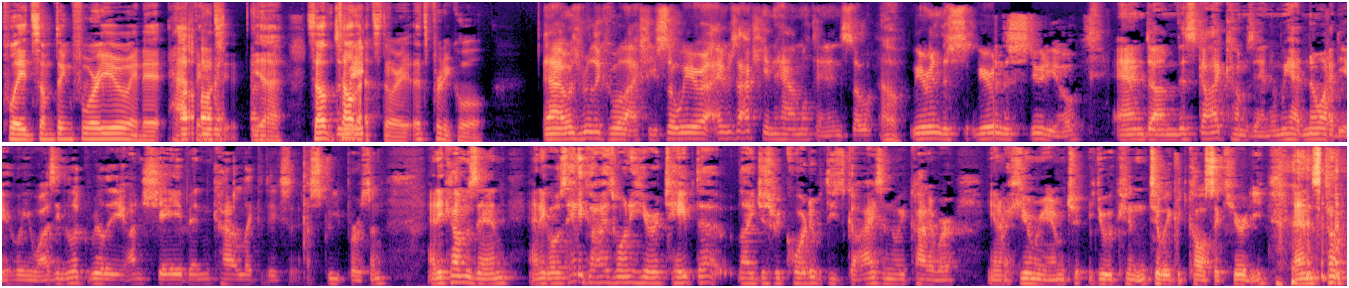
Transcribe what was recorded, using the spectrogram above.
played something for you and it happened. To, yeah. Tell, tell that story. That's pretty cool. Yeah, it was really cool actually. So we were, I was actually in Hamilton, and so oh. we were in this, we were in the studio, and um, this guy comes in, and we had no idea who he was. He looked really unshaven, kind of like a street person. And he comes in, and he goes, "Hey guys, want to hear a tape that I just recorded with these guys?" And we kind of were, you know, humoring him to, until we could call security. And so,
